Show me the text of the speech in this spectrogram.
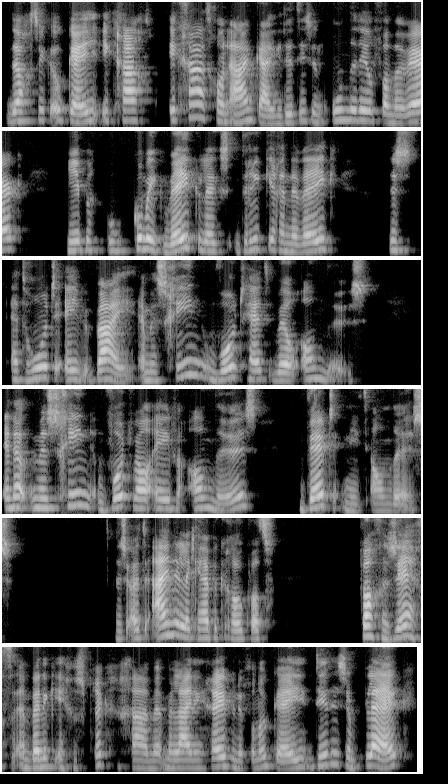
dacht ik, oké, ik ga ik ga het gewoon aankijken. Dit is een onderdeel van mijn werk. Hier kom ik wekelijks drie keer in de week. Dus het hoort er even bij. En misschien wordt het wel anders. En dat misschien wordt wel even anders, werd niet anders. Dus uiteindelijk heb ik er ook wat van gezegd en ben ik in gesprek gegaan met mijn leidinggevende van oké, dit is een plek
